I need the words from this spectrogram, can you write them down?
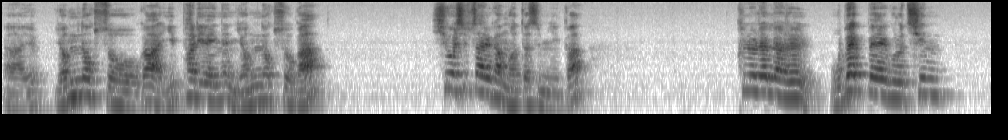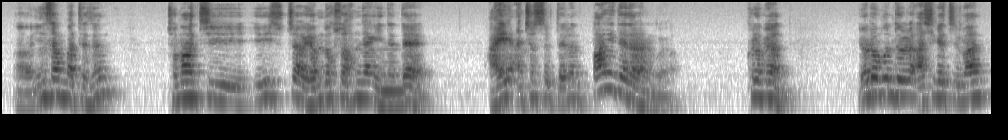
어, 엽록소가 이파리에 있는 엽록소가 10월 14일 가면 어떻습니까? 클로렐라를 500백으로 친 어, 인삼밭에는 조망치의 숫자 엽록소 함량이 있는데 아예 안 쳤을 때는 빵이 되더라는 거예요. 그러면 여러분들 아시겠지만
